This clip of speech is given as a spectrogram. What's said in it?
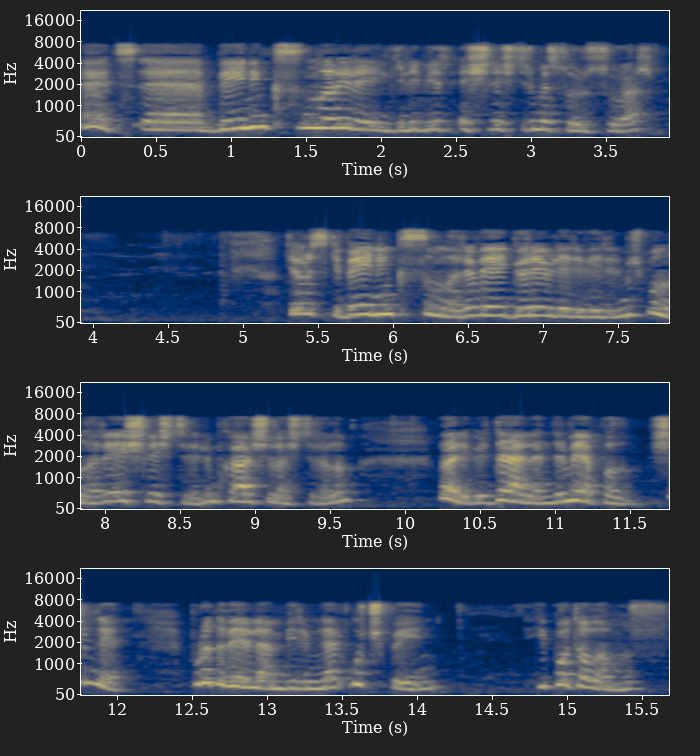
Evet, e, beynin kısımları ile ilgili bir eşleştirme sorusu var. Diyoruz ki beynin kısımları ve görevleri verilmiş. Bunları eşleştirelim, karşılaştıralım. Böyle bir değerlendirme yapalım. Şimdi burada verilen birimler uç beyin, hipotalamus,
